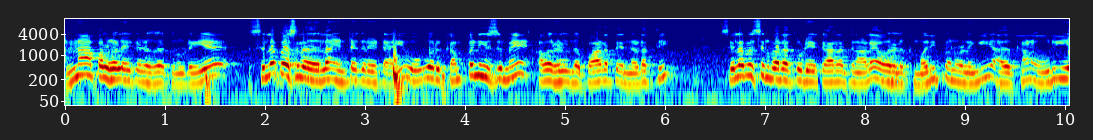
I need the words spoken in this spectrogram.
அண்ணா பல்கலைக்கழகத்தினுடைய சிலபஸில் இதெல்லாம் இன்டகிரேட் ஆகி ஒவ்வொரு கம்பெனிஸுமே அவர்கள் இந்த பாடத்தை நடத்தி சிலபஸில் வரக்கூடிய காரணத்தினாலே அவர்களுக்கு மதிப்பெண் வழங்கி அதற்கான உரிய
